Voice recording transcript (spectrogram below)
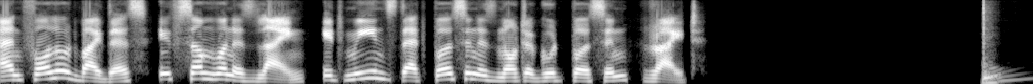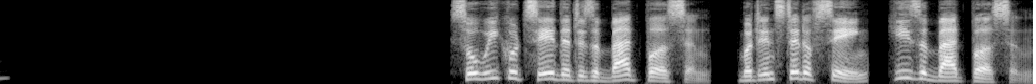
And followed by this, if someone is lying, it means that person is not a good person, right? So we could say that is a bad person, but instead of saying, he's a bad person,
